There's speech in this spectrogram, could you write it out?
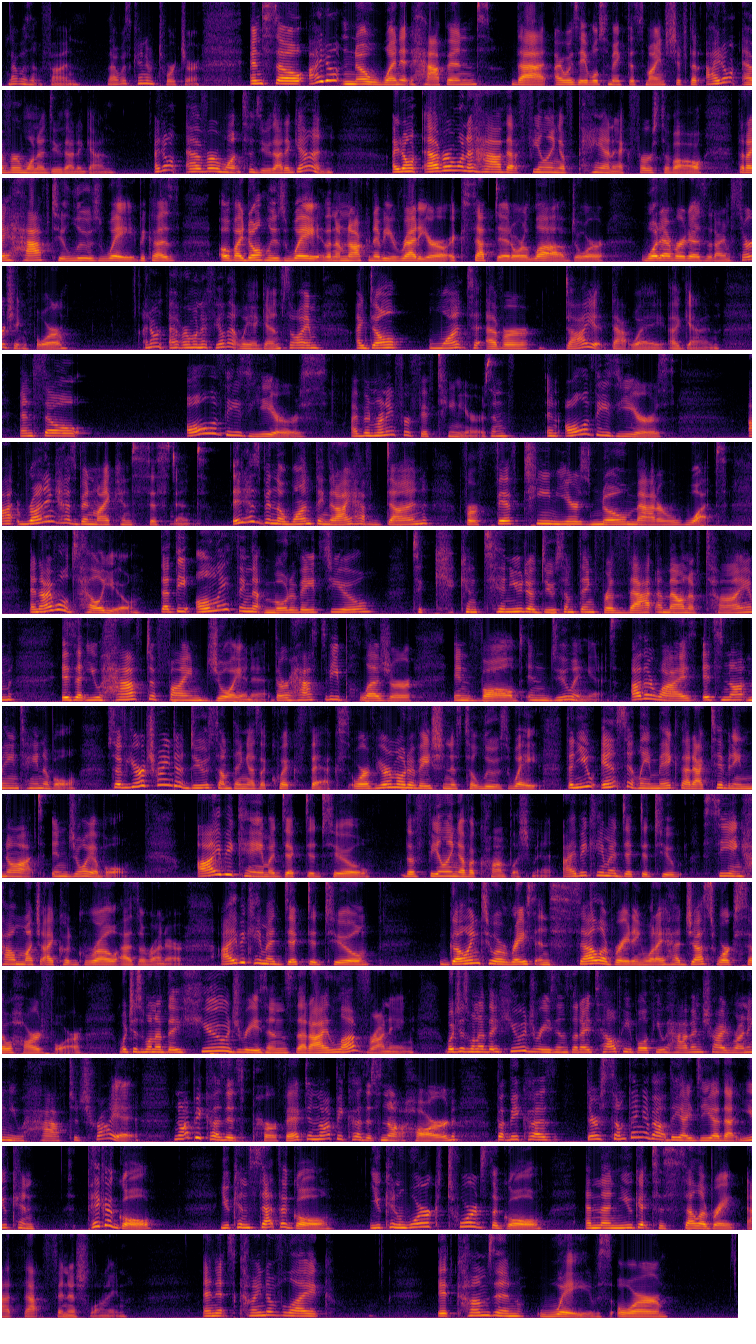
that wasn't fun. That was kind of torture. And so I don't know when it happened that I was able to make this mind shift that I don't ever want to do that again. I don't ever want to do that again. I don't ever want to have that feeling of panic, first of all, that I have to lose weight because oh, if I don't lose weight, then I'm not going to be ready or accepted or loved or whatever it is that I'm searching for. I don't ever want to feel that way again. So I'm I don't want to ever diet that way again. And so all of these years, I've been running for 15 years, and in all of these years, uh, running has been my consistent. It has been the one thing that I have done for 15 years, no matter what. And I will tell you that the only thing that motivates you to c- continue to do something for that amount of time is that you have to find joy in it. There has to be pleasure involved in doing it. Otherwise, it's not maintainable. So, if you're trying to do something as a quick fix, or if your motivation is to lose weight, then you instantly make that activity not enjoyable. I became addicted to the feeling of accomplishment. I became addicted to seeing how much I could grow as a runner. I became addicted to going to a race and celebrating what I had just worked so hard for, which is one of the huge reasons that I love running, which is one of the huge reasons that I tell people if you haven't tried running, you have to try it. Not because it's perfect and not because it's not hard, but because there's something about the idea that you can pick a goal, you can set the goal, you can work towards the goal, and then you get to celebrate at that finish line. And it's kind of like it comes in waves or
